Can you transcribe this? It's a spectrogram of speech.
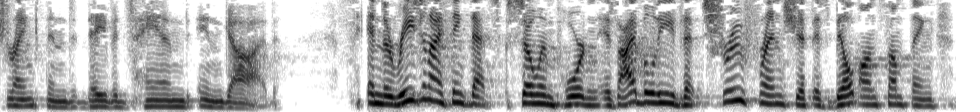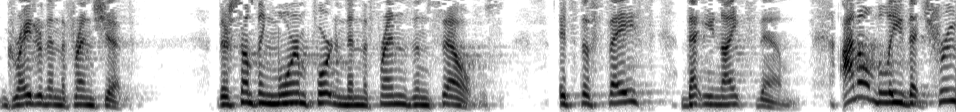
strengthened David's hand in God. And the reason I think that's so important is I believe that true friendship is built on something greater than the friendship. There's something more important than the friends themselves. It's the faith that unites them. I don't believe that true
